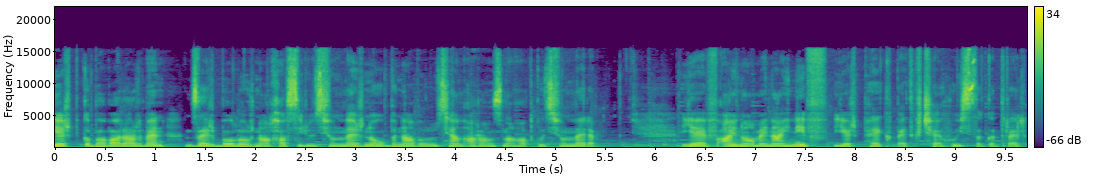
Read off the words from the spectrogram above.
երբ կբավարարվեն ձեր բոլոր նախասիրություններն ու բնավորության առանձնահատկությունները եւ այնուամենայնիվ երբեք պետք չէ հույսը կտրել։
